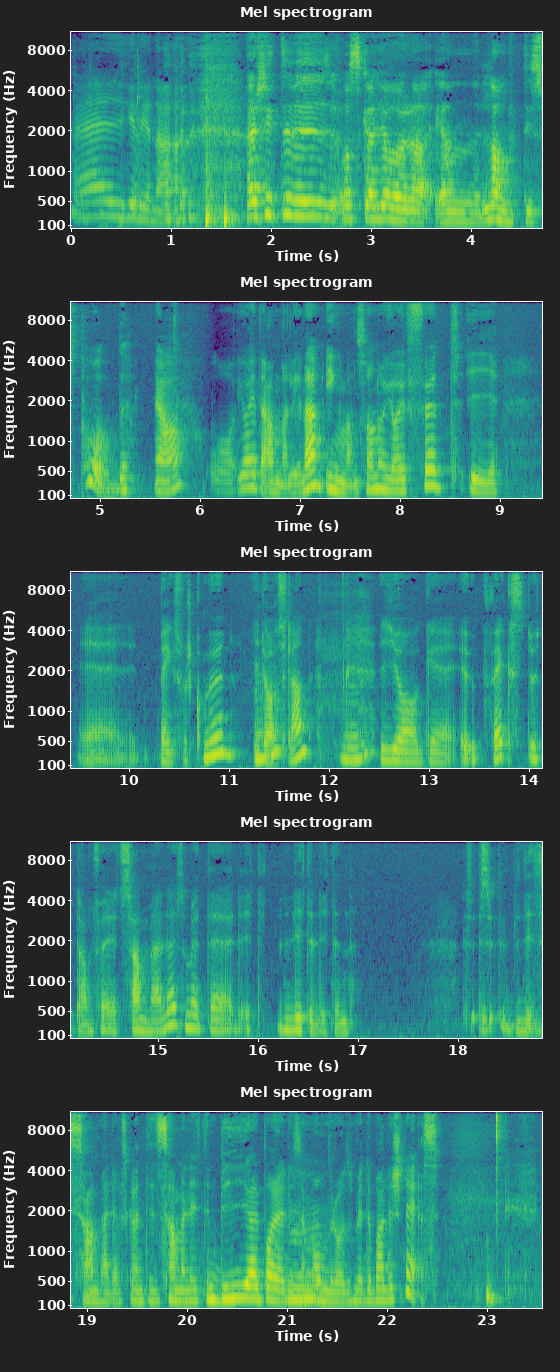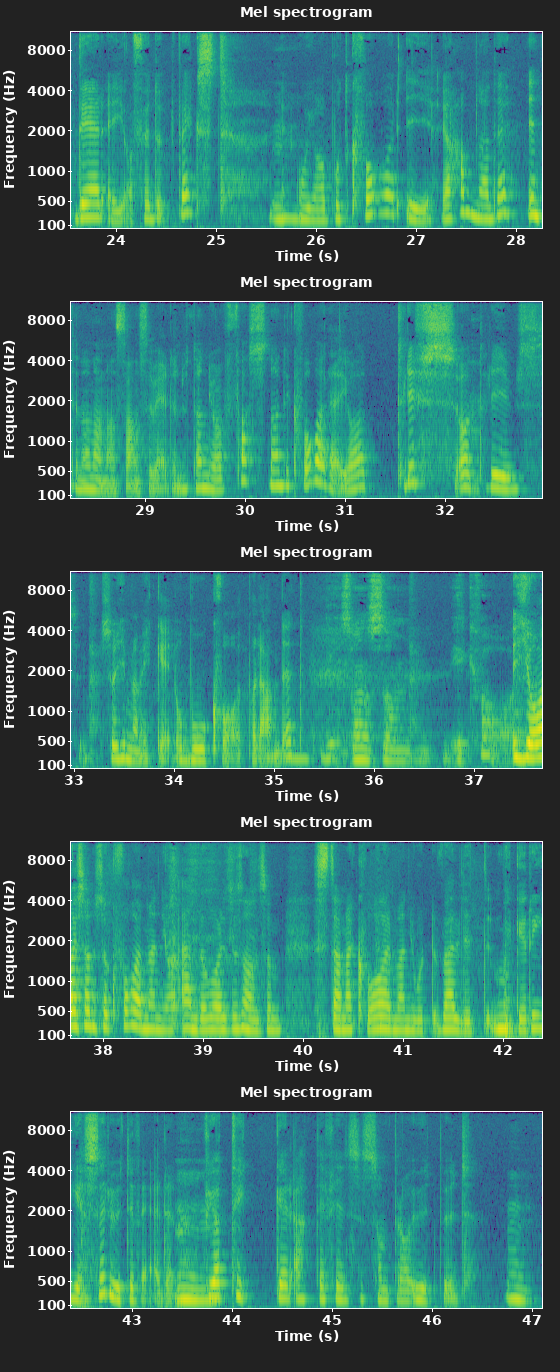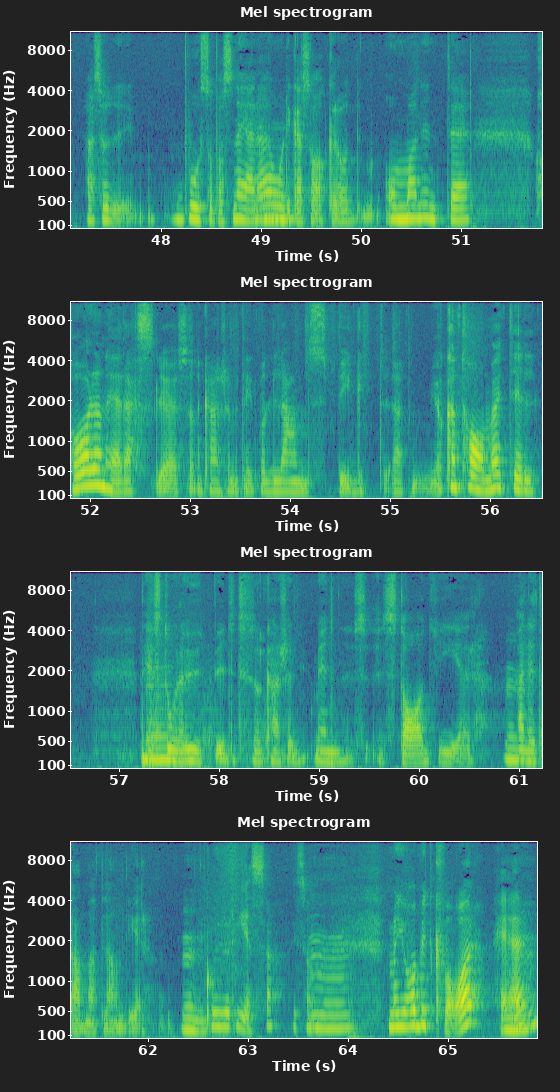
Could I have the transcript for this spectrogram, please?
Hej Helena! Här sitter vi och ska göra en lantispodd. Ja, och jag heter Anna-Lena Ingmansson och jag är född i eh, Bengtsfors kommun i Dalsland. Jag eh, är uppväxt utanför ett samhälle som heter ett, en liten, liten samhälle, jag ska inte samhälle, en liten by, bara liksom område som heter Baldersnäs. Där är jag född och uppväxt. Och jag har bott kvar i, jag hamnade inte någon annanstans i världen utan jag fastnade kvar här. Jag trivs och trivs så himla mycket och bor kvar på landet. Sån som är kvar. Jag är som så kvar men jag har ändå varit en sån som stannar kvar men gjort väldigt mycket resor ut i världen. För jag tycker att det finns ett sånt bra utbud. Alltså bo så pass nära olika saker och om man inte har den här restlösen, kanske med tänker på landsbygd, att jag kan ta mig till det stora utbudet som kanske en s- stad ger, eller ett annat land ger. Det går ju att resa. Liksom. Men jag har blivit kvar här.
